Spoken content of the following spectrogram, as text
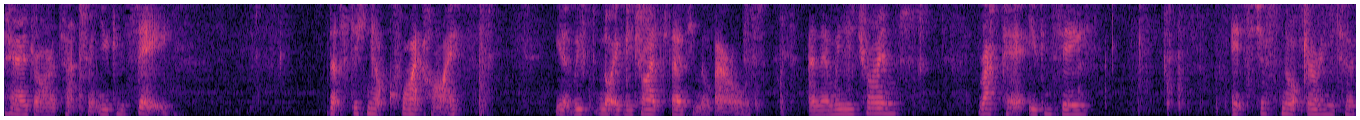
hairdryer attachment, you can see that's sticking up quite high. You know, we've not even tried the 30 ml barrels. And then when you try and wrap it, you can see it's just not going to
